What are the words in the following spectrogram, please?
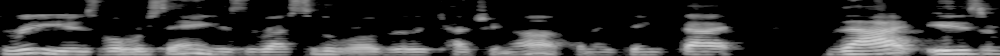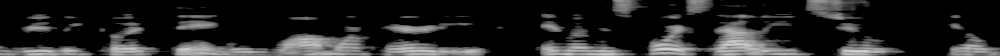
three is what we're saying is the rest of the world really catching up. And I think that that is a really good thing. We want more parity in women's sports. That leads to, you know,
